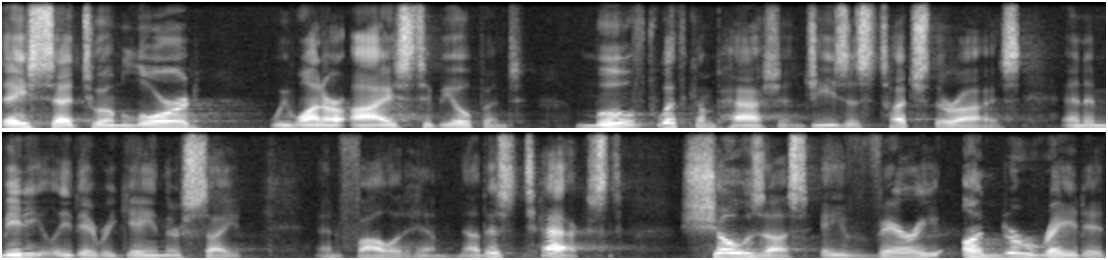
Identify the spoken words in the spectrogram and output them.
They said to him, Lord, we want our eyes to be opened. Moved with compassion, Jesus touched their eyes, and immediately they regained their sight and followed him. Now, this text shows us a very underrated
